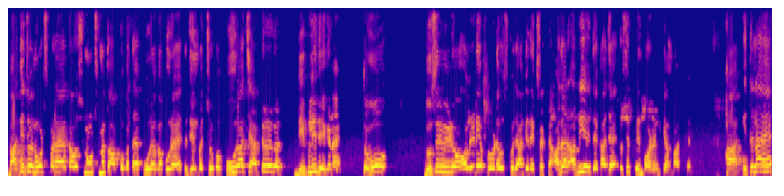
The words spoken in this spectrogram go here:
बाकी जो नोट्स पढ़ाया था, उस नोट्स में तो आपको पता है पूरा का पूरा है तो जिन बच्चों को पूरा चैप्टर अगर डीपली देखना है तो वो दूसरी वीडियो ऑलरेडी अपलोड है, उसको जाके देख सकते हैं। अगर अभी देखा जाए तो सिर्फ़ इंपॉर्टेंट की हम बात करें। हाँ इतना है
